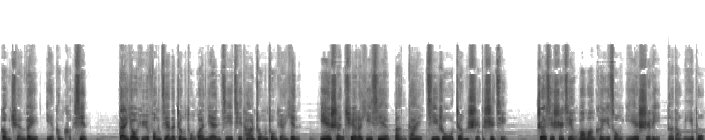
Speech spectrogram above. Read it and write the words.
更权威也更可信，但由于封建的正统观念及其他种种原因，也删去了一些本该记入正史的事情。这些事情往往可以从野史里得到弥补。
